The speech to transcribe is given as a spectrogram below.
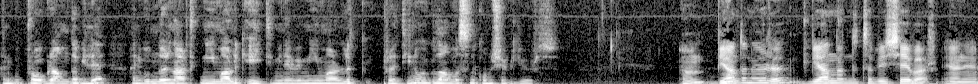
hani bu programda bile hani bunların artık mimarlık eğitimine ve mimarlık pratiğine uygulanmasını konuşabiliyoruz. Bir yandan öyle, bir yandan da tabii şey var. Yani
